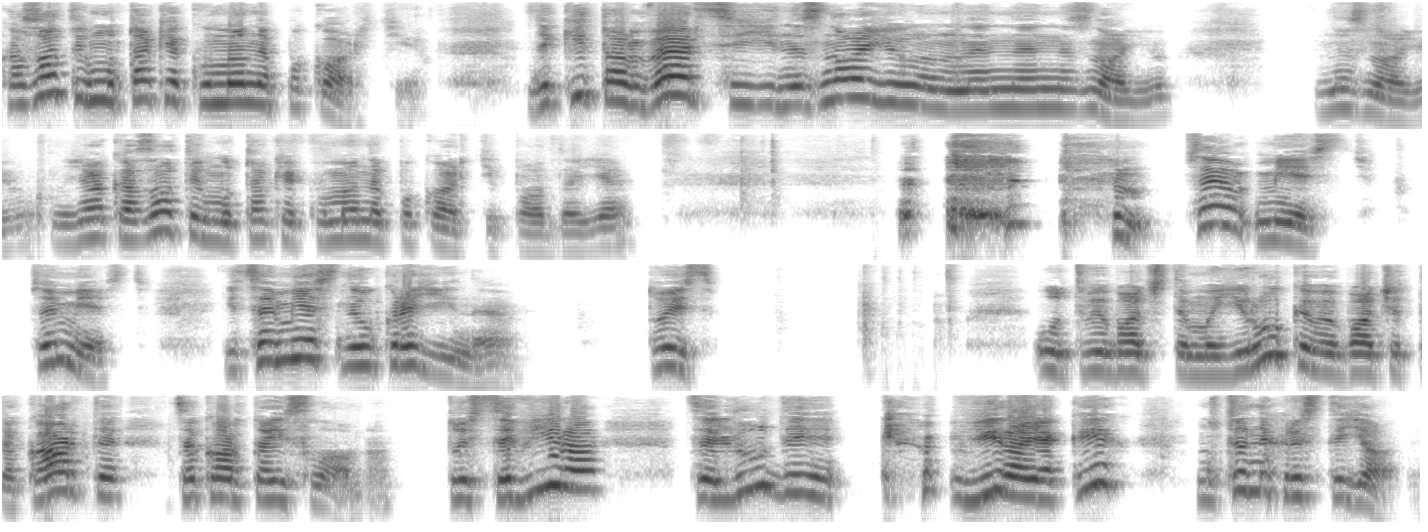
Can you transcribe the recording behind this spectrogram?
Казати йому так, як у мене по карті. Які там версії, не знаю, не, не, не знаю. Не знаю. Я казатиму так, як у мене по карті падає. Це місць. Це місць. І це місць не України. Тобто, от ви бачите мої руки, ви бачите карти, це карта іслама. Тобто це віра, це люди, віра яких ну це не християни,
